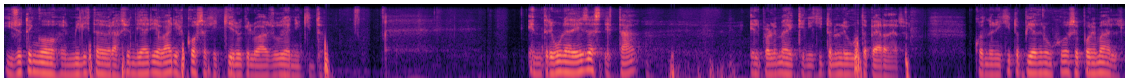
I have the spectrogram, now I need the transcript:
Y yo tengo en mi lista de oración diaria varias cosas que quiero que lo ayude a Niquito. Entre una de ellas está el problema de que Niquito no le gusta perder cuando Niquito pierde en un juego se pone mal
